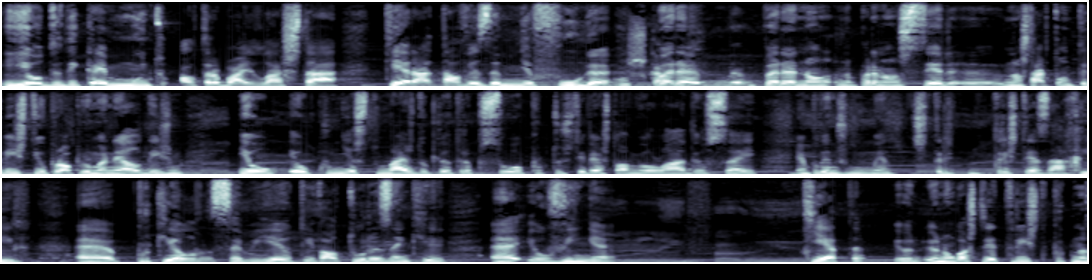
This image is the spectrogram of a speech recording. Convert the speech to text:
e eu dediquei-me muito ao trabalho, lá está, que era talvez a minha fuga um para, para, não, para não, ser, eh, não estar tão triste. E o próprio Manel diz-me: eu, eu conheço-te mais do que outra pessoa, porque tu estiveste ao meu lado, eu sei, em plenos momentos de tristeza a rir, uh, porque ele sabia, eu tive alturas em que uh, eu vinha quieta. Eu, eu, não gosto de dizer triste porque não,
